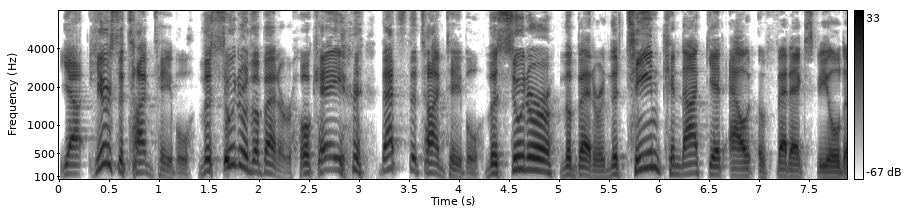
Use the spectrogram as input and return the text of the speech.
Yeah, here's the timetable. The sooner the better, okay? That's the timetable. The sooner the better. The team cannot get out of FedEx Field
